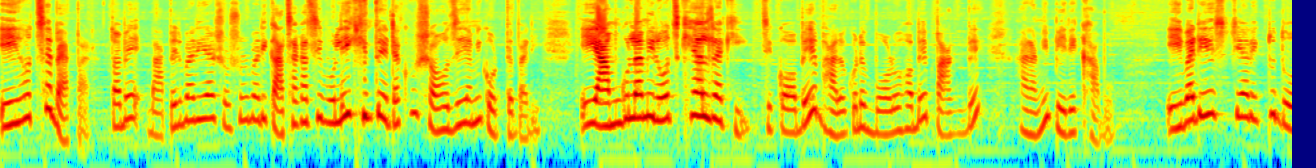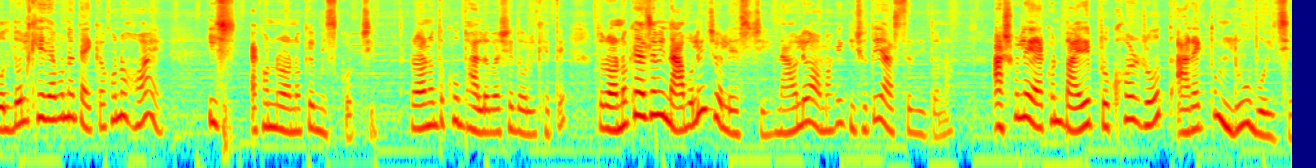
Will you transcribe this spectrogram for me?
এই হচ্ছে ব্যাপার। তবে বাপের বাড়ি আর শ্বশুর বাড়ি কাছাকাছি বলেই কিন্তু এটা খুব সহজেই আমি করতে পারি। এই আমগুলো আমি রোজ খেয়াল রাখি যে কবে ভালো করে বড় হবে, পাকবে আর আমি পেরে খাব। এই বাড়ি এসছি আর একটু দোল দোল খেয়ে যাব না, তাই কখনো হয়? ইস, এখন রনকে মিস করছি। রণ তো খুব ভালোবাসে দোল খেতে। তো রনকে আজ আমি না বলেই চলে এসেছি, না হলেও আমাকে কিছুতেই আসতে দিত না। আসলে এখন বাইরে প্রখর রোদ আর একদম লু বইছে।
